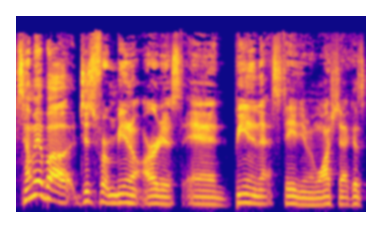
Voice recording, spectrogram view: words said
tell me about just from being an artist and being in that stadium and watching that because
